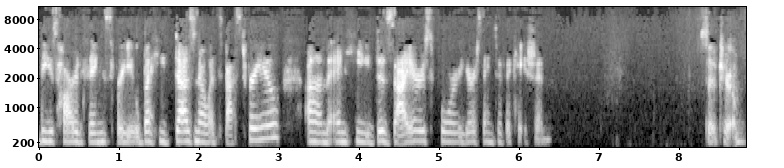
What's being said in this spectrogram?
these hard things for you, but he does know what's best for you. Um, and he desires for your sanctification. So true.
